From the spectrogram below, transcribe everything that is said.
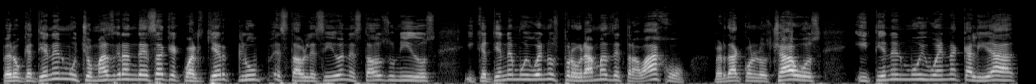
pero que tienen mucho más grandeza que cualquier club establecido en Estados Unidos y que tienen muy buenos programas de trabajo. ¿Verdad? Con los chavos y tienen muy buena calidad,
